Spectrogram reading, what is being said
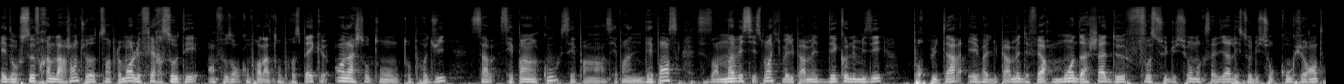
Et donc, ce frein de l'argent, tu dois tout simplement le faire sauter en faisant comprendre à ton prospect qu'en achetant ton, produit, ça, c'est pas un coût, c'est pas, pas une dépense, c'est un investissement qui va lui permettre d'économiser pour plus tard et va lui permettre de faire moins d'achats de fausses solutions, donc c'est-à-dire les solutions concurrentes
